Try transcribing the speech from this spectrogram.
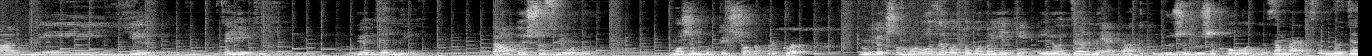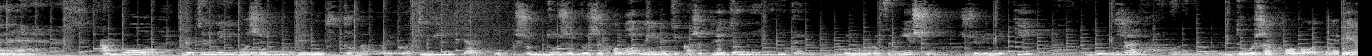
Льодяний. Це який? Льодяний. Так? Той, що з льоду. Може бути, що, наприклад, ну, якщо морозиво, то воно яке? Льодяне, да? таке дуже-дуже холодне, замерзле, льодяне. Або льодяний може бути, ну що, наприклад, вітер. Якщо дуже-дуже холодний, іноді кажуть льодяний вітер. І ми розумієш, що- що він який дуже, дуже холодний.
